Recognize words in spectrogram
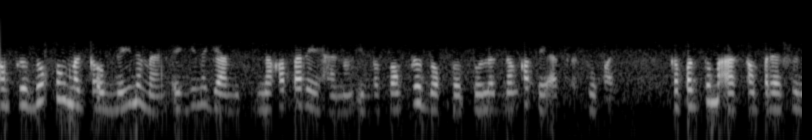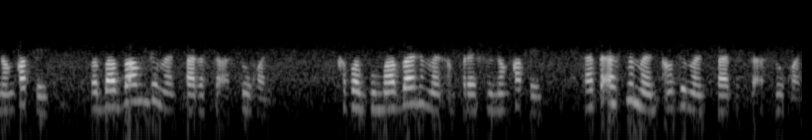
Ang produktong magkaugnay naman ay ginagamit na kapareha ng iba pang produkto tulad ng kape at asukal. Kapag tumaas ang presyo ng kape, bababa ang demand para sa asukal. Kapag bumaba naman ang presyo ng kape, tataas naman ang demand para sa asukal.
